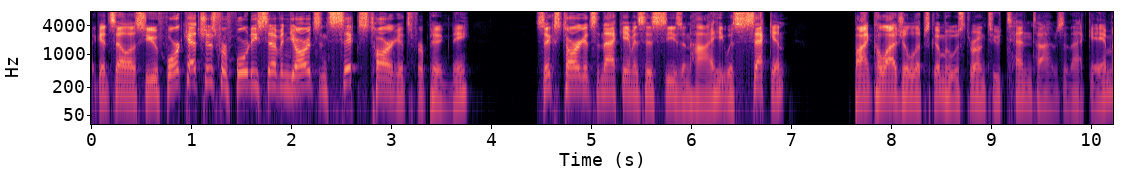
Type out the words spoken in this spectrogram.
against LSU. Four catches for 47 yards and six targets for Pinkney. Six targets in that game is his season high. He was second behind Kalija Lipscomb, who was thrown to 10 times in that game.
